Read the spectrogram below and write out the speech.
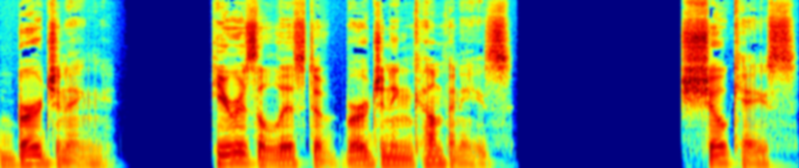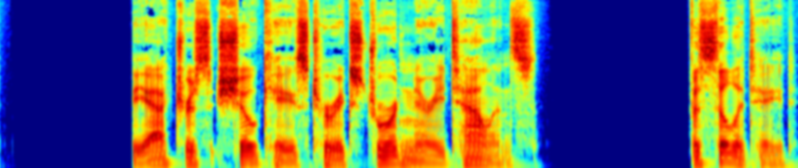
Burgeoning. Here is a list of burgeoning companies. Showcase. The actress showcased her extraordinary talents. Facilitate.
